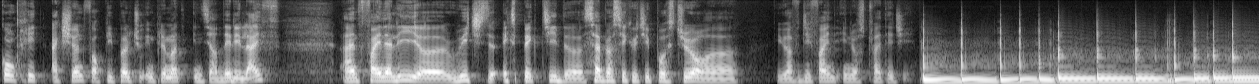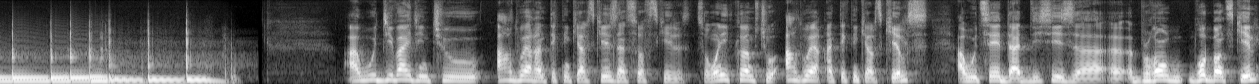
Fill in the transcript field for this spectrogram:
concrete action for people to implement in their daily life. And finally, uh, reach the expected uh, cybersecurity posture uh, you have defined in your strategy. I would divide into hardware and technical skills and soft skills. So when it comes to hardware and technical skills, I would say that this is a, a broadband skill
